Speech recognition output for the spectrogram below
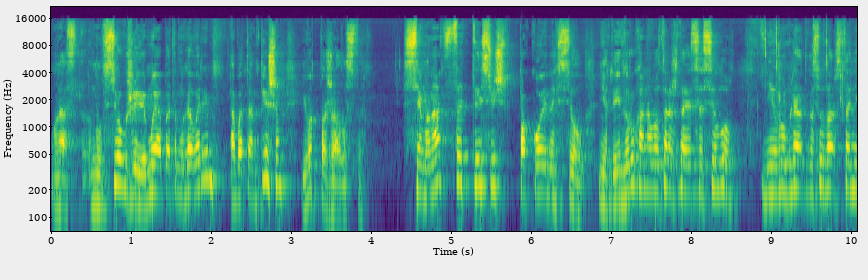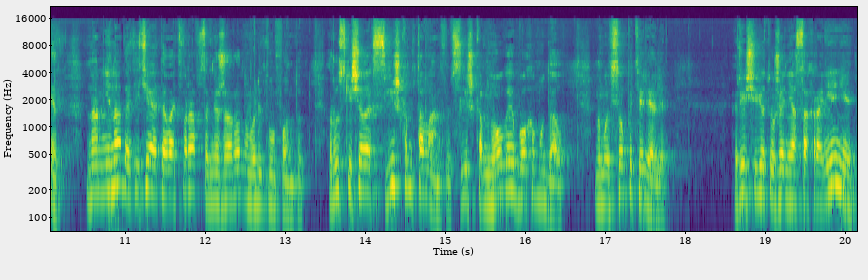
У нас, ну, все в живе. Мы об этом говорим, об этом пишем, и вот, пожалуйста. 17 тысяч покойных сел. Нет, и вдруг она возрождается село. Ни рубля от государства нет. Нам не надо детей отдавать в рабство Международному валютному фонду. Русский человек слишком талантлив, слишком многое Бог ему дал. Но мы все потеряли. Речь идет уже не о сохранении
